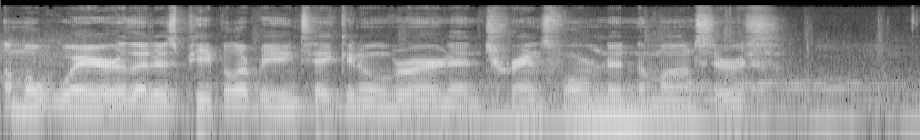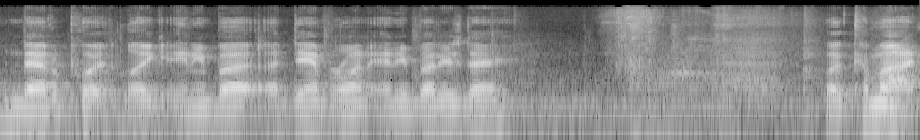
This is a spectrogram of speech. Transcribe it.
I'm aware that his people are being taken over and then transformed into monsters. And that'll put like anybody a damper on anybody's day. But come on.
